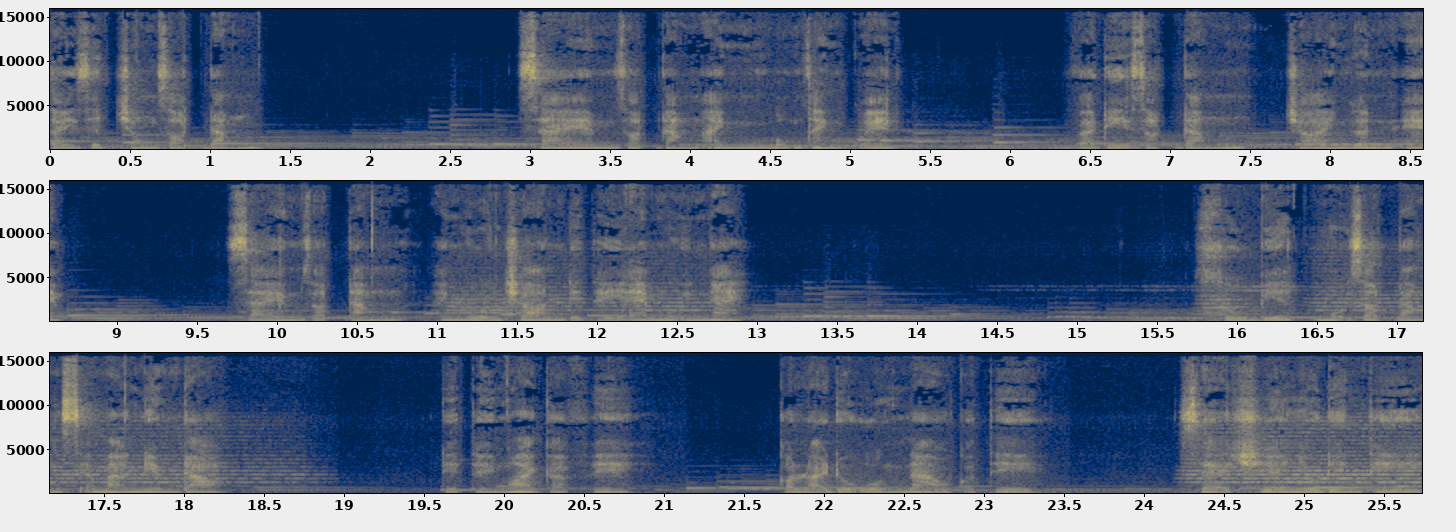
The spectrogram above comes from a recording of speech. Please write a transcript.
day dứt trong giọt đắng xa em giọt đắng anh bỗng thành quen, và để giọt đắng cho anh gần em. Xa em giọt đắng anh uống trọn để thấy em mỗi ngày. Dù biết mỗi giọt đắng sẽ mang niềm đau, để thấy ngoài cà phê còn loại đồ uống nào có thể sẻ chia nhiều đến thế?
